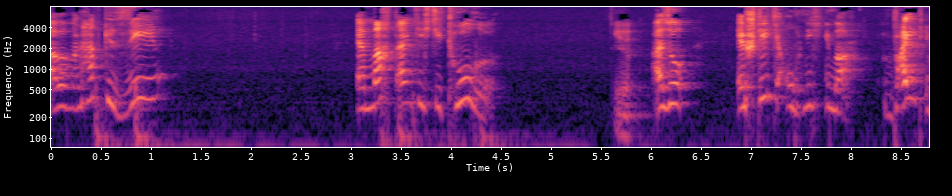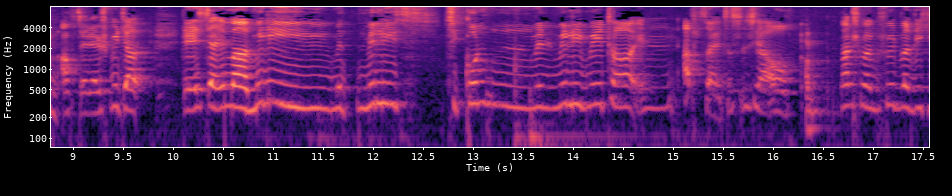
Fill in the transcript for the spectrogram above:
Aber man hat gesehen, er macht eigentlich die Tore. Ja. Also er steht ja auch nicht immer weit im Abseits. Er spielt ja, der ist ja immer Milli, mit Millisekunden, mit Millimeter in Abseits. Das ist ja auch, Ab- manchmal gefühlt man sich,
